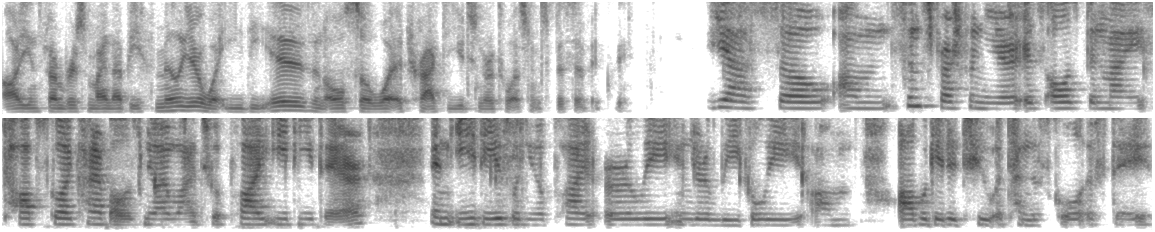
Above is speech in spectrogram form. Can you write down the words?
audience members might not be familiar, what ED is and also what attracted you to Northwestern specifically? Yeah, so um, since freshman year, it's always been my top school. I kind of always knew I wanted to apply ED there. And ED is when you apply early and you're legally um, obligated to attend the school if they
